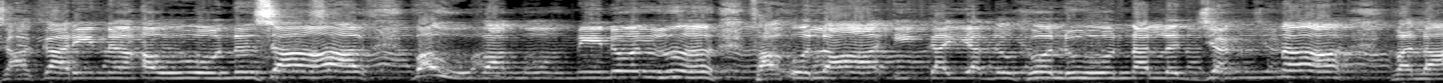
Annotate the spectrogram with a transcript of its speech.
ذکرین او انسا وهو مؤمن فاولئک يدخلون الجنہ۔ ولا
